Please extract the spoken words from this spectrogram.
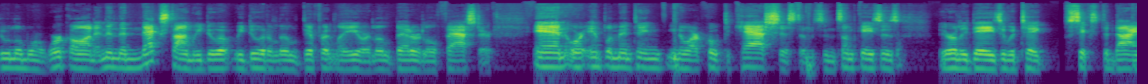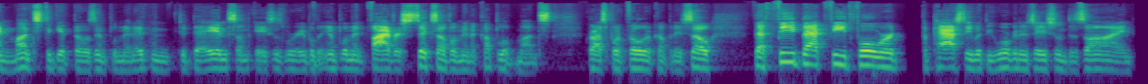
do a little more work on? And then the next time we do it, we do it a little differently or a little better, a little faster. And or implementing, you know, our quote to cash systems. In some cases, the early days it would take six to nine months to get those implemented. And today, in some cases, we're able to implement five or six of them in a couple of months across portfolio companies. So that feedback, feed forward capacity with the organizational design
